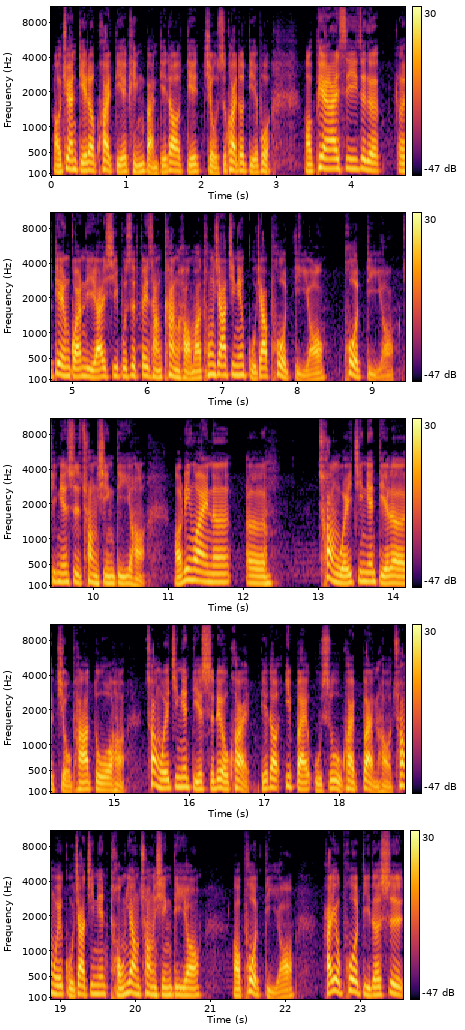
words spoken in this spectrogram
哦，居然跌了快跌停板，跌到跌九十块都跌破哦。PMIC 这个呃电源管理 IC 不是非常看好吗？通家今天股价破底哦。破底哦，今天是创新低哈。好，另外呢，呃，创维今天跌了九趴多哈，创维今天跌十六块，跌到一百五十五块半哈。创维股价今天同样创新低哦，哦破底哦。还有破底的是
